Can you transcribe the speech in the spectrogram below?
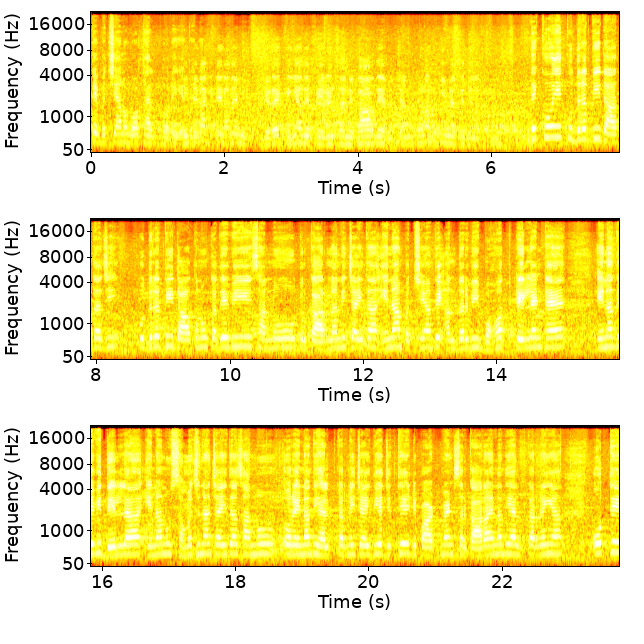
ਤੇ ਬੱਚਿਆਂ ਨੂੰ ਬਹੁਤ ਹੈਲਪ ਹੋ ਰਹੀ ਹੈ ਕਿਤੇ ਨਾ ਕਿਤੇ ਇਹਨਾਂ ਦੇ ਜਿਹੜੇ ਕਈਆਂ ਦੇ ਪੇਰੈਂਟਸ ਆ ਨਿਕਾਰਦੇ ਆ ਬੱਚਿਆਂ ਨੂੰ ਉਹਨਾਂ ਨੂੰ ਕੀ ਮੈਸੇਜ ਦੇਣਾ ਚਾਹੁੰਦੇ ਦੇਖੋ ਇਹ ਕੁਦਰਤ ਦੀ ਦਾਤ ਹੈ ਜੀ। ਕੁਦਰਤ ਦੀ ਦਾਤ ਨੂੰ ਕਦੇ ਵੀ ਸਾਨੂੰ ਦੁਰਕਾਰਨਾ ਨਹੀਂ ਚਾਹੀਦਾ। ਇਹਨਾਂ ਬੱਚਿਆਂ ਦੇ ਅੰਦਰ ਵੀ ਬਹੁਤ ਟੈਲੈਂਟ ਹੈ। ਇਹਨਾਂ ਦੇ ਵੀ ਦਿਲ ਆ, ਇਹਨਾਂ ਨੂੰ ਸਮਝਣਾ ਚਾਹੀਦਾ ਸਾਨੂੰ ਔਰ ਇਹਨਾਂ ਦੀ ਹੈਲਪ ਕਰਨੀ ਚਾਹੀਦੀ ਹੈ। ਜਿੱਥੇ ਡਿਪਾਰਟਮੈਂਟ ਸਰਕਾਰਾਂ ਇਹਨਾਂ ਦੀ ਹੈਲਪ ਕਰ ਰਹੀਆਂ, ਉੱਥੇ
